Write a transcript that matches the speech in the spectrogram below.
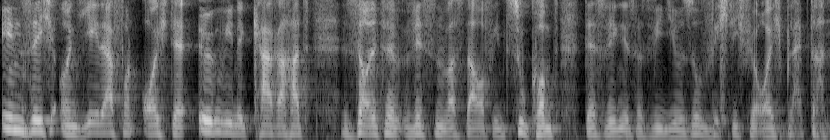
in sich und jeder von euch, der irgendwie eine Karre hat, sollte wissen, was da auf ihn zukommt. Deswegen ist das Video so wichtig für euch. Bleibt dran.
